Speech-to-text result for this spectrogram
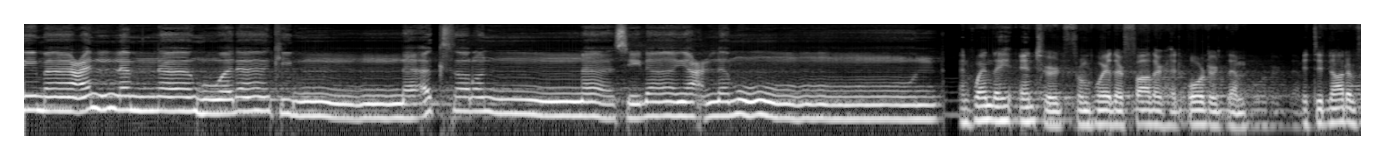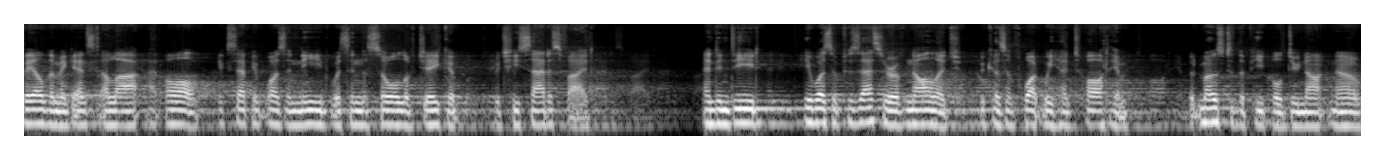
لما علمناه ولكن أكثر الناس لا يعلمون And when they entered from where their father had ordered them, it did not avail them against Allah at all, except it was a need within the soul of Jacob, which he satisfied. And indeed, he was a possessor of knowledge because of what we had taught him, but most of the people do not know.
